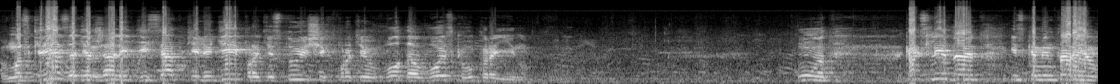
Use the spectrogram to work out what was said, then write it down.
в Москве задержали десятки людей, протестующих против ввода войск в Украину. Вот. Как следует из комментариев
